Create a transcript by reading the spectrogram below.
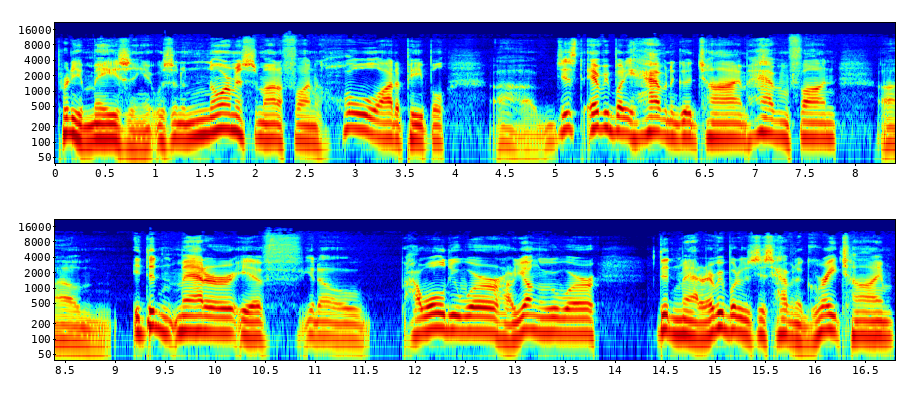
pretty amazing. It was an enormous amount of fun, a whole lot of people, uh, just everybody having a good time, having fun. Um, it didn't matter if, you know, how old you were, how young you were didn't matter. Everybody was just having a great time.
